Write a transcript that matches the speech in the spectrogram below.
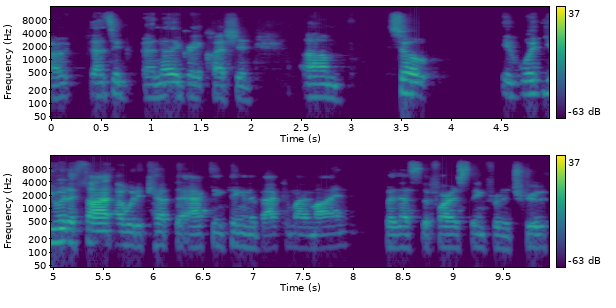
Oh, that's a, another great question. Um, so, it would you would have thought I would have kept the acting thing in the back of my mind, but that's the farthest thing from the truth.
